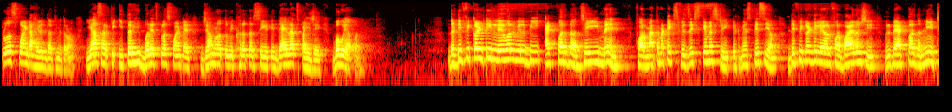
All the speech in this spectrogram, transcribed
प्लस पॉईंट आहे विद्यार्थी मित्रांनो. यासारखे इतरही बरेच प्लस पॉईंट आहेत ज्यामुळं तुम्ही खरं तर सीईटी द्यायलाच पाहिजे. बघूया आपण. The difficulty level will be at par the JEE main for mathematics physics chemistry it means PCM difficulty level for biology will be at par the NEET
